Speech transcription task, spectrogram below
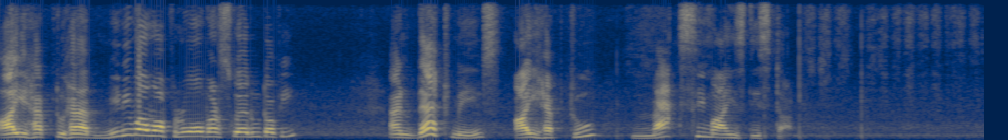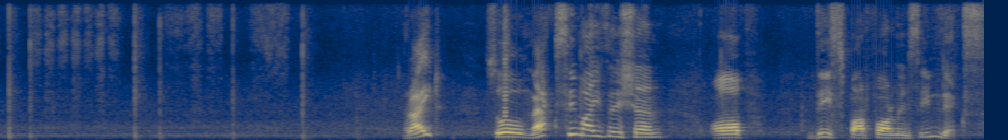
I have to have minimum of rho over square root of E and that means I have to maximize this term. Right. So, maximization of this performance index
